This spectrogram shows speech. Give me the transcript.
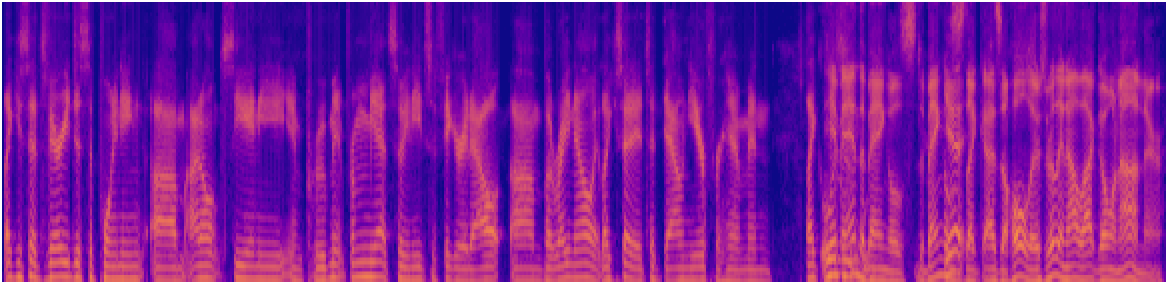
like you said, it's very disappointing. Um, I don't see any improvement from him yet, so he needs to figure it out. Um, but right now, like you said, it's a down year for him, and like Him was it- and the Bengals. The Bengals, Yeah. like as a whole, there's really not a lot going on there.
